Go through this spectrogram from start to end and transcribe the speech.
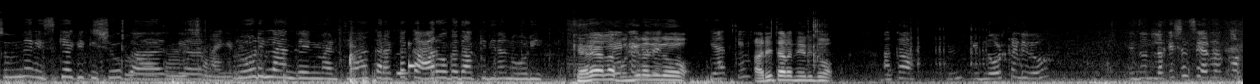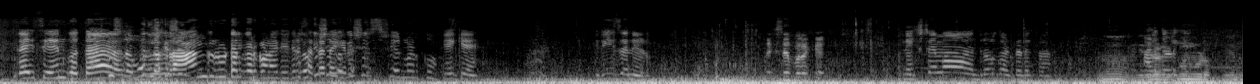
ಸುಮ್ನೆ ರಿಸ್ಕ್ ಯಾಕೆ ಕಿಶು. ರೋಡ್ ಇಲ್ಲ ಅಂದ್ರೆ ಏನ್ ಮಾಡ್ತೀಯಾ? ಕರೆಕ್ಟ್ ಕಾರ್ ಹೋಗೋದ್ ಹಾಕಿದೀರಾ ನೋಡಿ. ಕೆರೆ ಎಲ್ಲ ಬಂದಿರೋದು ಇದು. ಹರಿತರ ನೀರಿದು ಅಕ್ಕ ಇದು ನೋಡ್ಕೊಂಡಿರು? ಇದೊಂದು ಲೊಕೇಶನ್ ಶೇರ್ ಮಾಡ್ಕೊ. ಗೈಸ್ ಏನ್ ಗೊತ್ತಾ? ರಾಂಗ್ ರೂಟ್ ಅಲ್ಲಿ ಕರ್ಕೊಂಡು ಹೋಗಿದ್ರೆ ಲೊಕೇಶನ್ ಶೇರ್ ಮಾಡ್ಕೊ. ಏಕೆ? ರೀಸನ್ ಹೇಳು. ನೆಕ್ಸ್ಟ್ ಟೈಮ್ ಬರಕ್ಕೆ. ನೆಕ್ಸ್ಟ್ ಟೈಮ್ ಅದ್ರೊಳಗೆ ಆಟಾಡಕ್ಕ ಹ್ಮ್ ಇದ್ರೊಳಗೆ ಬಂದ್ಬಿಡು ಏನು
